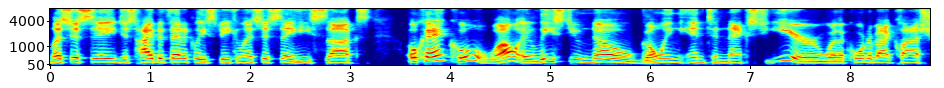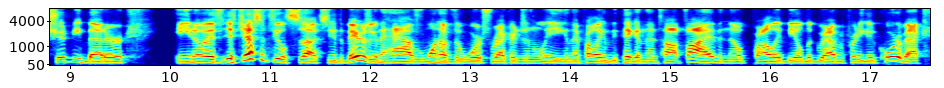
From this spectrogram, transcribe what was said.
let's just say, just hypothetically speaking, let's just say he sucks. Okay, cool. Well, at least you know going into next year where the quarterback class should be better. You know, if, if Justin Fields sucks, the Bears are going to have one of the worst records in the league, and they're probably going to be picking the top five, and they'll probably be able to grab a pretty good quarterback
